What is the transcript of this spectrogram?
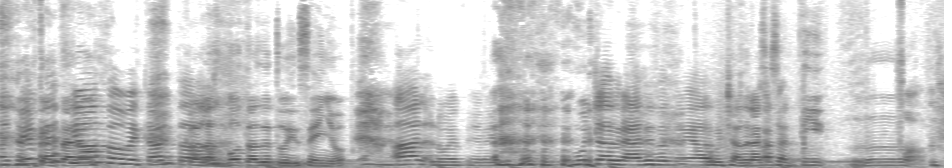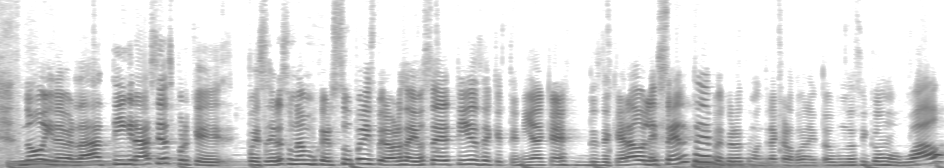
qué precioso, me encanta. Con las botas de tu diseño. Ah, lo voy a ahí. Muchas gracias, Andrea. Muchas gracias a ti. No, y de verdad a ti gracias porque pues eres una mujer súper inspiradora. O sea, yo sé de ti desde que tenía que, desde que era adolescente, me acuerdo como Andrea Cardona y todo el mundo así como wow.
